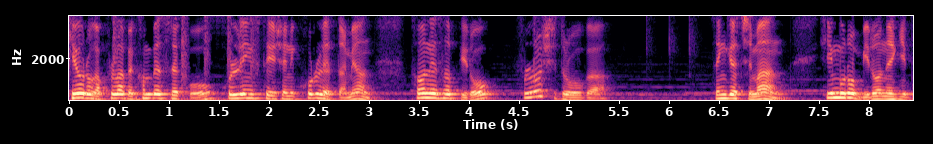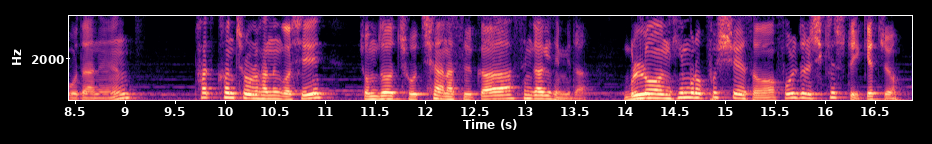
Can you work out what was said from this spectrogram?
히어로가 플랍에 컴뱃을 했고 콜링 스테이션이 콜을 했다면 턴에서 비록 플러시 드로우가 생겼지만 힘으로 밀어내기보다는 팟 컨트롤 하는 것이 좀 더 좋지 않았을까 생각이 됩니다. 물론 힘으로 푸시해서 폴드를 시킬 수도 있겠죠.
